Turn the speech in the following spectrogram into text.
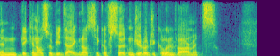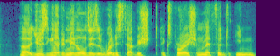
and they can also be diagnostic of certain geological environments. Uh, using heavy minerals is a well-established exploration method in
